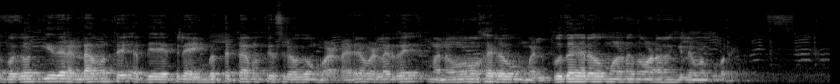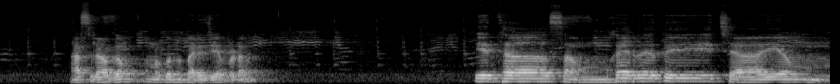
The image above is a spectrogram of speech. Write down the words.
ഭഗവത്ഗീത രണ്ടാമത്തെ അധ്യായത്തിലെ അമ്പത്തെട്ടാമത്തെ ശ്ലോകം വളരെ വളരെ മനോഹരവും അത്ഭുതകരവുമാണെന്ന് വേണമെങ്കിൽ നമുക്ക് പറയാം. ആ ശ്ലോകം നമുക്കൊന്ന് പരിചയപ്പെടാം. യഥാ സംഹരത്തെ ചായം.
